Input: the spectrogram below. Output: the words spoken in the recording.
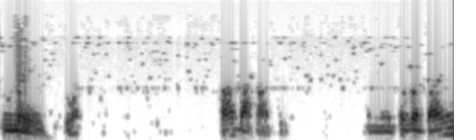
තුලේක්වා සාධාහති එතකොටයි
